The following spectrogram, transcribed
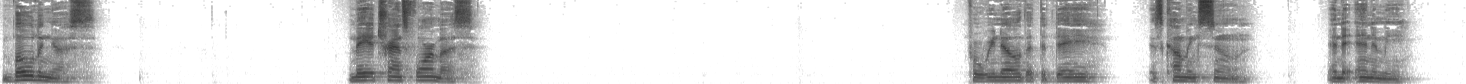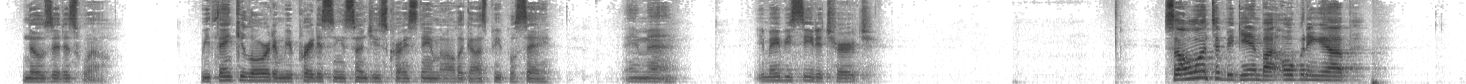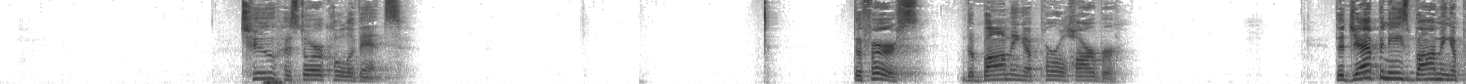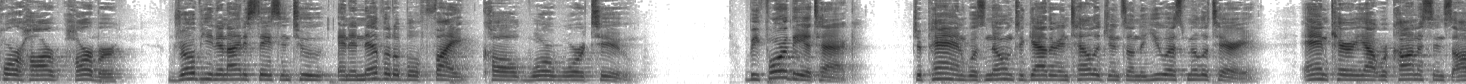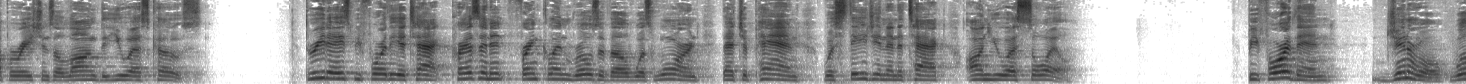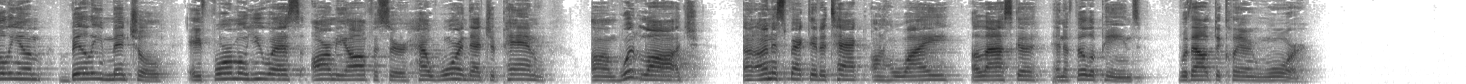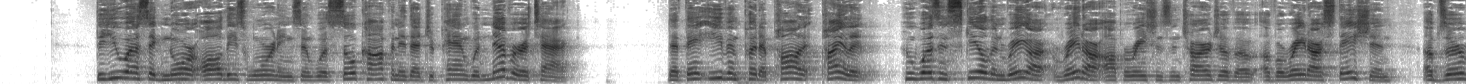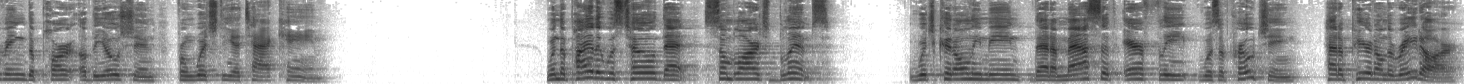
bolding us. May it transform us. For we know that the day is coming soon, and the enemy knows it as well. We thank you, Lord, and we pray this in your Son, Jesus Christ's name, and all the God's people say, Amen. You may be seated, church. So I want to begin by opening up two historical events. The first the bombing of Pearl Harbor. The Japanese bombing of Pearl Harbor drove the United States into an inevitable fight called World War II. Before the attack, Japan was known to gather intelligence on the U.S. military and carry out reconnaissance operations along the U.S. coast. Three days before the attack, President Franklin Roosevelt was warned that Japan was staging an attack on U.S. soil. Before then, General William Billy Mitchell, a former U.S. Army officer, had warned that Japan um, would launch an unexpected attack on Hawaii, Alaska, and the Philippines without declaring war. The U.S. ignored all these warnings and was so confident that Japan would never attack that they even put a pilot who wasn't skilled in radar, radar operations in charge of a, of a radar station observing the part of the ocean from which the attack came. When the pilot was told that some large blimps, which could only mean that a massive air fleet was approaching, had appeared on the radar,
